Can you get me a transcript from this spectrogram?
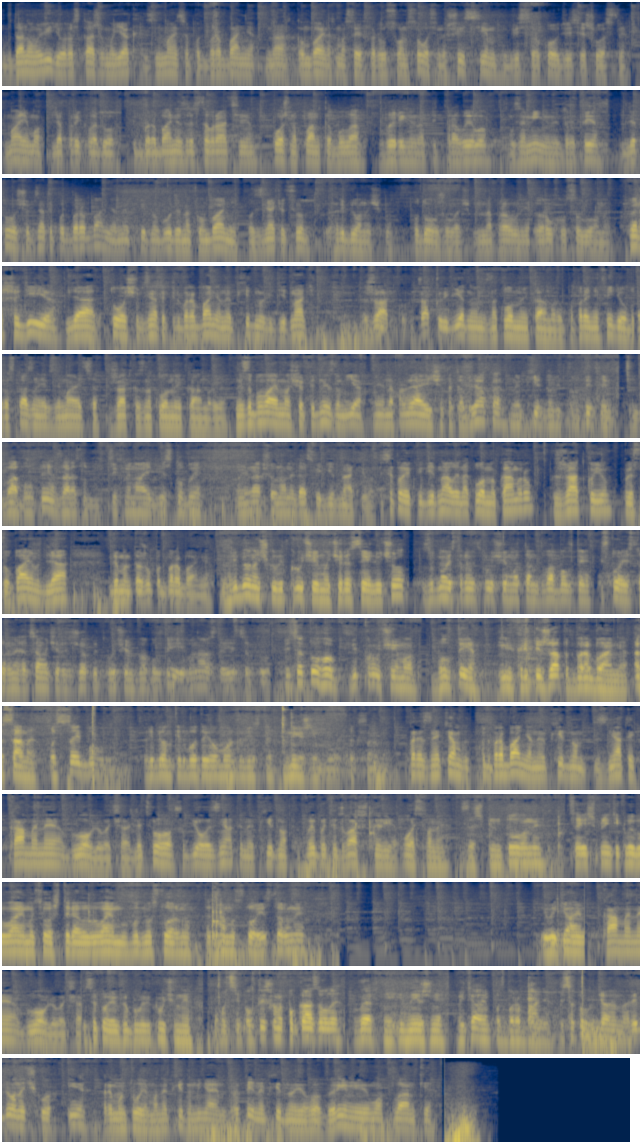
В даному відео розкажемо, як знімається подбарабання на комбайнах Масей Феррусон 186, 7, 240, 206. Маємо для прикладу підбарабання з реставрації. Кожна планка була вирівняна під правило, замінені дроти. Для того, щоб зняти подбарабання, необхідно буде на комбайні зняти оцю гребіночку. Подовжувач направлення руху соломи. Перша дія для того, щоб зняти підбарабання, необхідно від'єднати жатку. Жатку від'єднуємо з наклонною камерою. В відео буде розказано, як знімається жатка з наклонною камерою. Не забуваємо, що під низом є е, направляюча така бляха. Необхідно відкрутити два болти. Зараз тут цих немає дві скоби, бо інакше вона не дасть від'єднати його. Після того, як від'єднали наклонну камеру з жаткою, приступаємо для демонтажу подбарабання. Грібіночку відкручуємо через цей лючок. З одної сторони відкручуємо там два болти, з тої сторони так само через лючок відкручуємо два болти, і вона остається тут. Після того відкручуємо болти і кріпіжа подбарабання. А саме ось цей болт. Ребенки буде його може лізти. Нижній болт так само. Перед зняттям підбарабання необхідно зняти камене вловлювача. Для цього, щоб його зняти, необхідно вибити два штирі. Ось вони зашпринтовані. Цей шпринтик вибиваємо цього штиря, вибиваємо в одну сторону, так само з тої сторони. І витягуємо камене вловлювача. Після того, як вже були відкручені оці болти, що ми показували, верхні і нижні, витягуємо під барабані. Після того витягуємо ребіночку і ремонтуємо. Необхідно міняємо дроти, необхідно його вирівнюємо планки.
